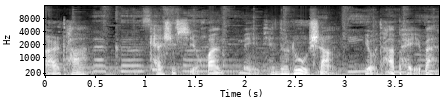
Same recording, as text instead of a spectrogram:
而他开始喜欢每天的路上有他陪伴。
